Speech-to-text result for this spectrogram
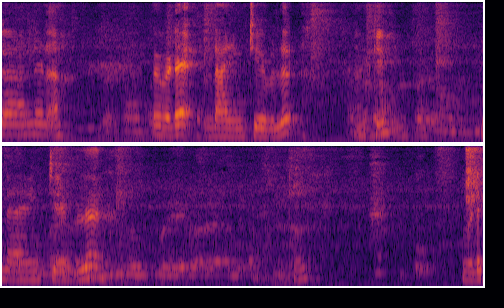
കാണണ അപ്പോൾ ഇവിടെ dining table. Okay. Dining table. Okay. ഇവിടെ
